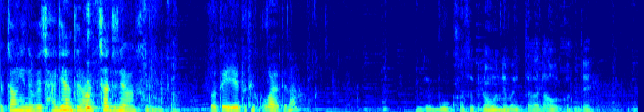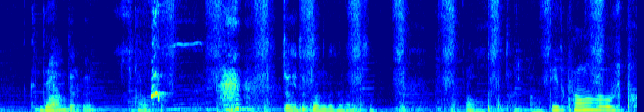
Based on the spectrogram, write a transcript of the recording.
요정이는 왜 자기한테는 안 차주냐면서. 그러니까. 어떻게 얘도 데리고 가야 되나? 근데 뭐 가서 병원에만 있다가 나올 건데. 근데 마음대로 해 상관없어. 정이 들고 하는 건 상관없어. 어우 털 어우. 니도 병원 가고 싶어?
